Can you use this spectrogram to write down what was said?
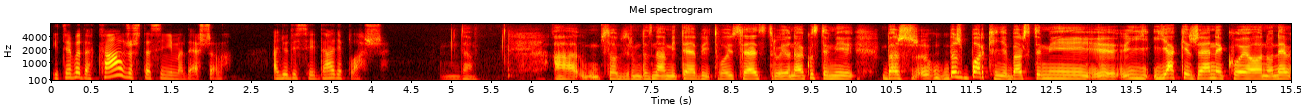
i treba da kažu šta se njima dešava. A ljudi se i dalje plaše. Da. A s obzirom da znam i tebi i tvoju sestru i onako ste mi baš, baš borkinje, baš ste mi e, jake žene koje ono, ne,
